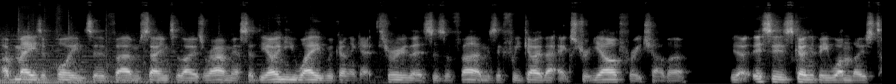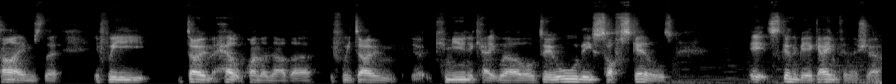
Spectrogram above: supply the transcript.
I've made a point of um, saying to those around me, I said, the only way we're going to get through this as a firm is if we go that extra yard for each other. You know, this is going to be one of those times that if we don't help one another, if we don't you know, communicate well or do all these soft skills, it's going to be a game finisher.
